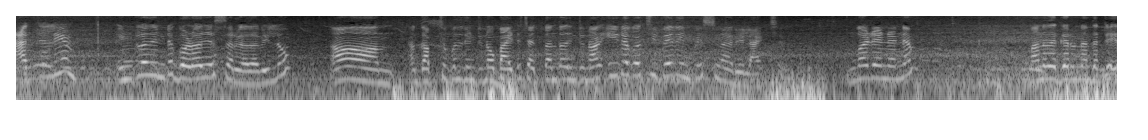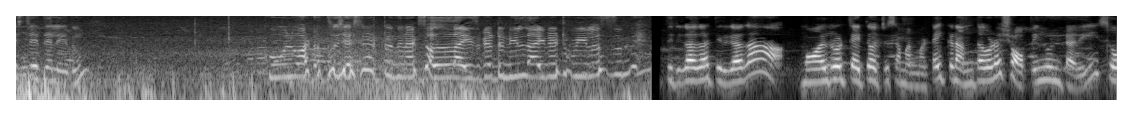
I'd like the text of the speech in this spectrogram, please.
యాక్చువల్లీ ఇంట్లో తింటే గొడవ చేస్తారు కదా వీళ్ళు. ఆ, గప్చుపులు తింటున్నావు బయట చెత్త అంతా తింటున్నారు ఈటకు వచ్చి ఇవే తినిపిస్తున్నారు వీళ్ళు యాక్చువల్లీ ఇంకోటి ఏంటంటే మన దగ్గర ఉన్నంత టేస్ట్ అయితే లేదు. కూల్ వాటర్తో చేసినట్టుంది నాకు చల్ల ఐస్ గడ్డ నీళ్ళు తాగినట్టు ఫీల్ వస్తుంది. తిరగగా తిరగగా మాల్ రోడ్కి అయితే వచ్చేసాం అనమాట ఇక్కడ అంతా కూడా షాపింగ్ ఉంటుంది. సో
